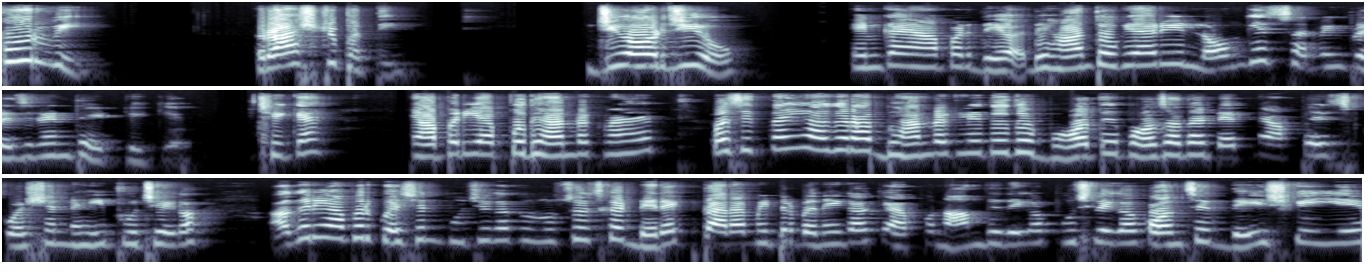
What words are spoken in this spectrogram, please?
पूर्वी राष्ट्रपति जियोर्जियो इनका यहाँ पर देहांत हो गया और ये लॉन्गेस्ट सर्विंग प्रेसिडेंट थे इटली के, ठीक है? यहाँ पर ये आपको ध्यान रखना है। बस इतना ही, अगर आप ध्यान रख लेते हो तो बहुत है, बहुत ज़्यादा डेप्थ में आपसे इस क्वेश्चन नहीं पूछेगा। अगर यहाँ पर क्वेश्चन पूछेगा तो दोस्तों, इसका डायरेक्ट पैरामीटर बनेगा कि आपको नाम दे देगा, पूछ लेगा कौन से देश के ये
